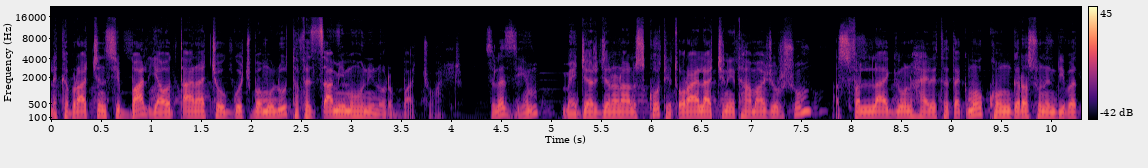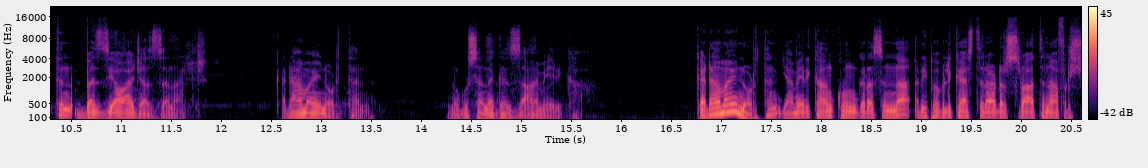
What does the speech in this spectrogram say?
ለክብራችን ሲባል ያወጣናቸው ሕጎች በሙሉ ተፈጻሚ መሆን ይኖርባቸዋል። ስለዚህም ሜጀር ጀነራል ስኮት የጦር ኃይላችን ኤታማዦር ሹም አስፈላጊውን ኃይል ተጠቅሞ ኮንግረሱን እንዲበትን በዚህ አዋጅ አዘናል። ቀዳማዊ ኖርተን ንጉሠ ነገሥት ዘአሜሪካ። ቀዳማዊ ኖርተን የአሜሪካን ኮንግረስና ሪፐብሊካዊ አስተዳደር ሥርዓትን አፍርሶ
